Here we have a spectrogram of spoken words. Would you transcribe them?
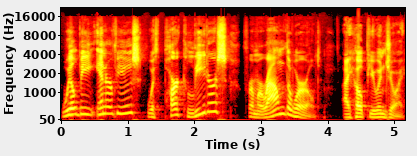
will be interviews with park leaders from around the world. I hope you enjoy.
